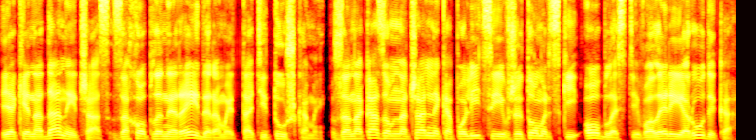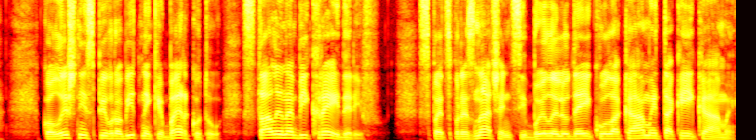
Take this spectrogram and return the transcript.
яке на даний час захоплене рейдерами та тітушками. За наказом начальника поліції в Житомирській області Валерія Рудика, колишні співробітники Беркуту стали на бік рейдерів. Спецпризначенці били людей кулаками та кийками.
